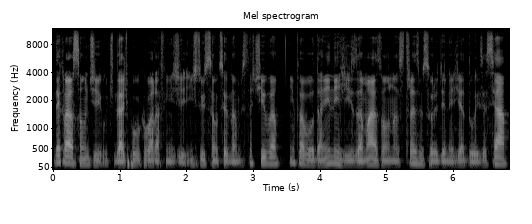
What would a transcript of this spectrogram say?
Declaração de utilidade pública para fins de instituição de servidão administrativa em favor da Energisa Amazonas Transmissora de Energia 2 S.A.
